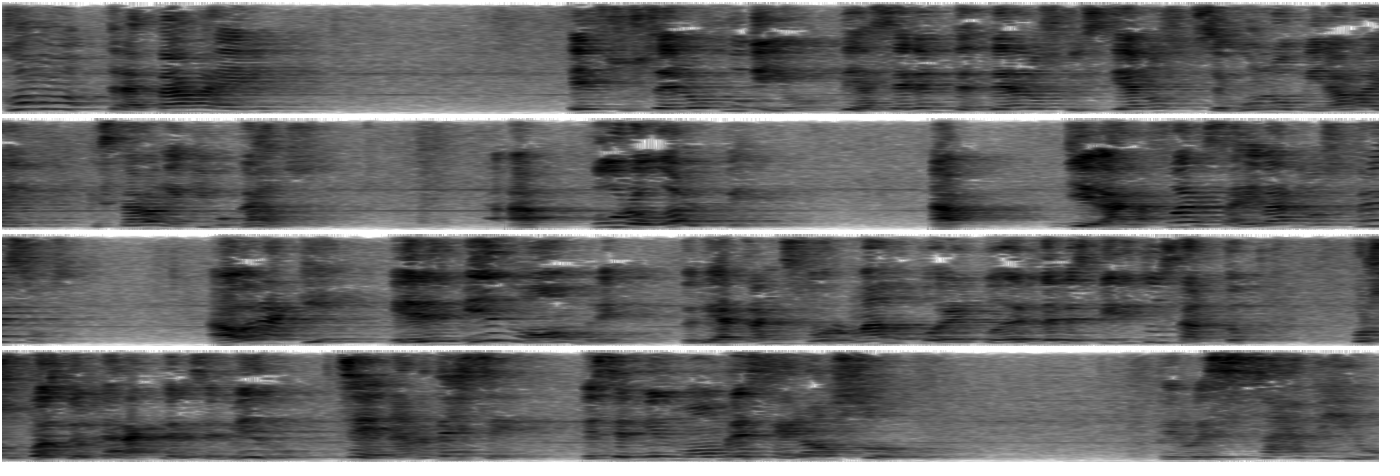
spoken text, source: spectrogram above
¿Cómo trataba él en su celo judío de hacer entender a los cristianos, según lo miraba él, que estaban equivocados? A puro golpe, a, a la fuerza, a llevarlos presos. Ahora aquí, era el mismo hombre pero ya transformado por el poder del Espíritu Santo, por supuesto el carácter es el mismo, se enardece, es el mismo hombre celoso, pero es sabio,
